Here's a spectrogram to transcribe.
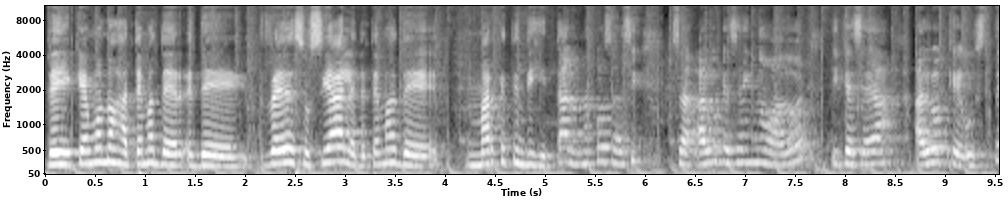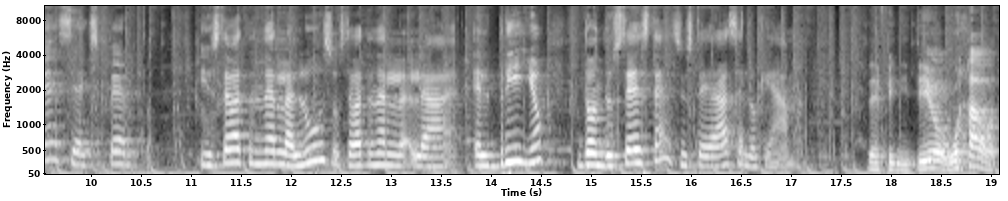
Dediquémonos a temas de, redes sociales, de temas de marketing digital, una cosa así. O sea, algo que sea innovador y que sea algo que usted sea experto. Y usted va a tener la luz, usted va a tener el brillo donde usted esté si usted hace lo que ama. Definitivo, wow,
